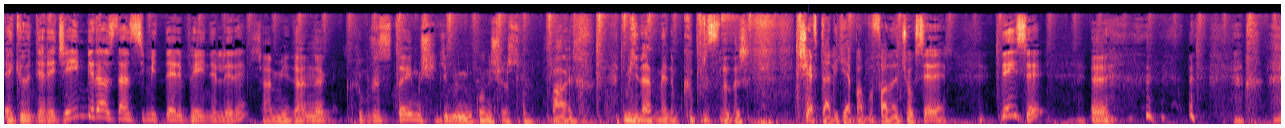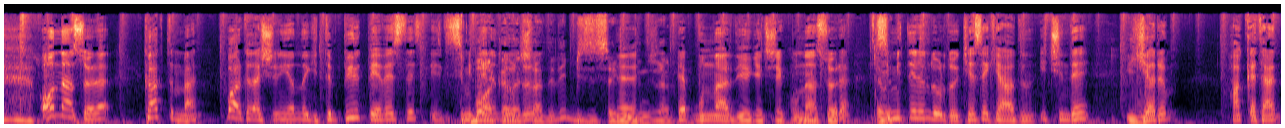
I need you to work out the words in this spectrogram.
e göndereceğim birazdan simitleri peynirleri. Sen midenle Kıbrıs'taymış gibi mi konuşuyorsun? Fahir. Midem benim Kıbrıslıdır. Şeftali kebabı falan çok sever. Neyse. E, Ondan sonra kalktım ben. Bu arkadaşların yanına gittim. Büyük bir hevesle e, Bu simitlerin arkadaşlar durduğu... dedi biziz sevgili Evet. dinleyiciler. Hep bunlar diye geçecek bundan sonra. Simitlerin durduğu kese kağıdının içinde yarım hakikaten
